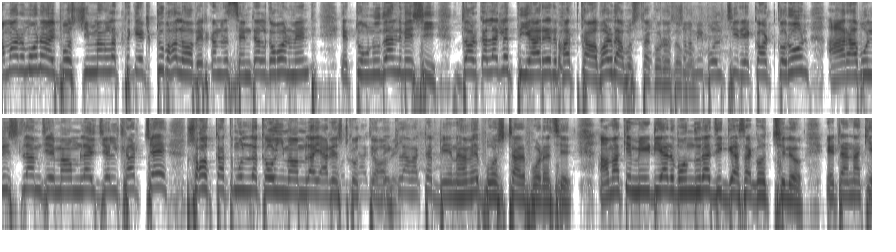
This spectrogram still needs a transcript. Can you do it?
আমার মনে হয় পশ্চিমবাংলার থেকে একটু ভালো হবে এর কারণে সেন্ট্রাল গভর্নমেন্ট একটু অনুদান বেশি। দরকার লাগলে তিয়ারের ভাত খাওয়াবার ব্যবস্থা করে দেবো। আমি বলছি রেকর্ড করুন আর আবুল ইসলাম যে মামলায় জেল খাটছে শওকাত মোল্লাকে ওই মামলায় অ্যারেস্ট করতে হবে। দেখলাম একটা বেনামে পোস্টার পড়েছে। আমাকে মিডিয়ার বন্ধুরা জিজ্ঞাসা করছিল এটা নাকি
